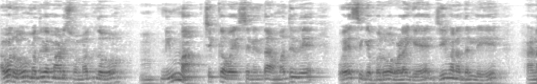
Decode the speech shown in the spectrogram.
ಅವರು ಮದುವೆ ಮಾಡಿಸುವ ಮೊದಲು ನಿಮ್ಮ ಚಿಕ್ಕ ವಯಸ್ಸಿನಿಂದ ಮದುವೆ ವಯಸ್ಸಿಗೆ ಬರುವ ಒಳಗೆ ಜೀವನದಲ್ಲಿ ಹಣ,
